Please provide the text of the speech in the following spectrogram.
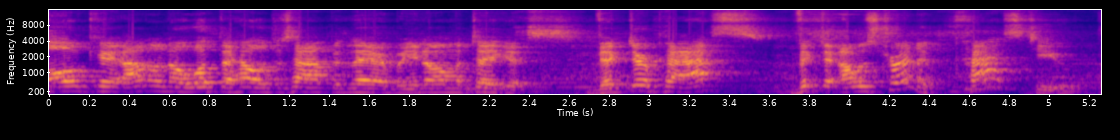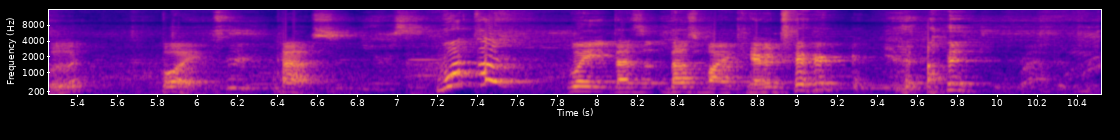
Okay, I don't know what the hell just happened there, but you know I'm gonna take it. Victor, pass. Victor, I was trying to pass to you, boy. Boy, pass. What? Wait, that's that's my character. Rapidly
